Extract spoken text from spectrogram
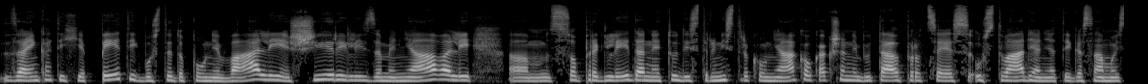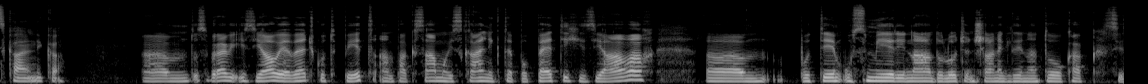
Zaenkrat jih je pet, jih boste dopolnjevali, širili, zamenjavali, um, so pregledane tudi strani strokovnjakov. Kakšen je bil ta proces ustvarjanja tega samoiskalnika? Um, to se pravi, izjav je več kot pet, ampak samo iskalnik te po petih izjavah um, potem usmeri na določen članek, glede na to, kak si,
